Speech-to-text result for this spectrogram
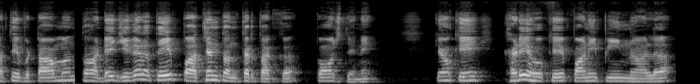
ਅਤੇ ਵਿਟਾਮਿਨ ਤੁਹਾਡੇ ਜਿਗਰ ਅਤੇ ਪਾਚਨ ਤੰਤਰ ਤੱਕ ਪਹੁੰਚਦੇ ਨੇ। ਕਿਉਂਕਿ ਖੜੇ ਹੋ ਕੇ ਪਾਣੀ ਪੀਣ ਨਾਲ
